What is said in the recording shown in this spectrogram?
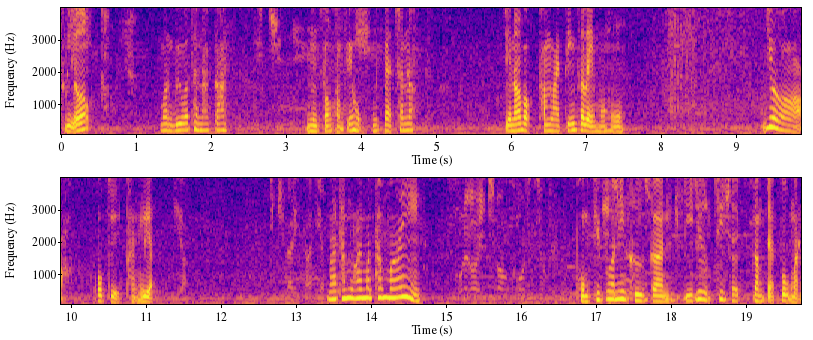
ถึงแล้วมันวิวัฒนาการหนึ่งสองสามสี่หกมีแปดชั้นนะ เจนอยบอกทำลายทิ้งสเลมโมโหย่อโอเค พังเรียบ นายทำลายมันทำไม ผมคิดว่านี่คือการดีที่สุดที่จะกำจัดพวกมัน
